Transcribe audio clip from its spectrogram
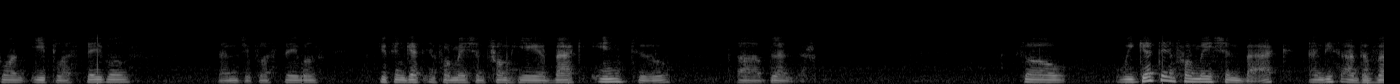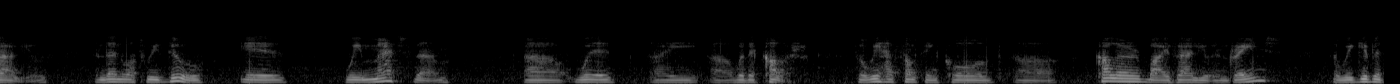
one, E plus tables, energy plus tables, you can get information from here back into uh, Blender. So we get the information back and these are the values. And then what we do is we match them uh, with a uh, with a color. So we have something called uh, color by value in range. So we give it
